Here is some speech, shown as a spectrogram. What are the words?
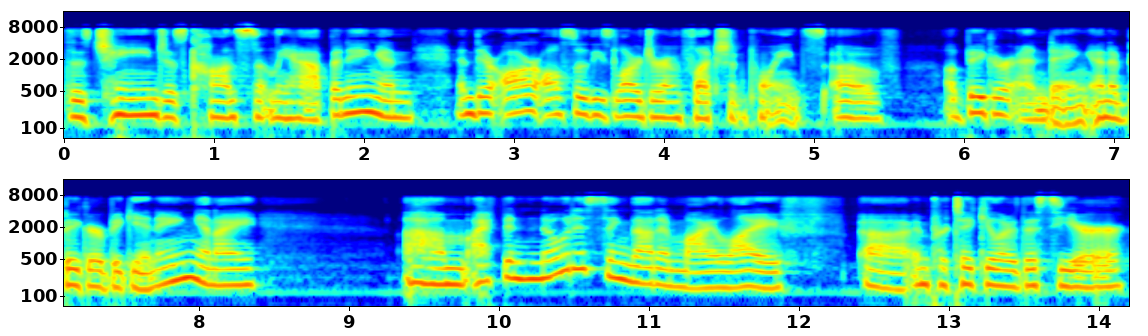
the change is constantly happening and and there are also these larger inflection points of a bigger ending and a bigger beginning and I um, I've been noticing that in my life uh, in particular this year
